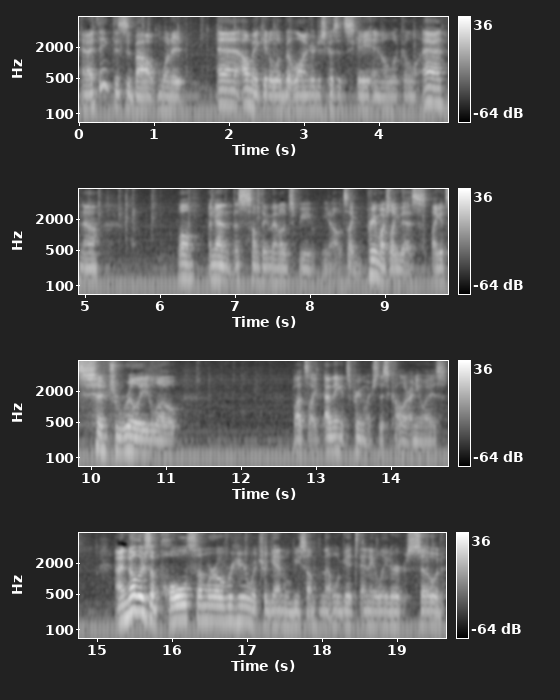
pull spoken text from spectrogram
And I think this is about what it. Eh, I'll make it a little bit longer just because it's skate and it'll look a little. Eh, no. Well, again, this is something that'll just be, you know, it's like pretty much like this. Like it's, it's really low. Well, it's like I think it's pretty much this color, anyways. I know there's a pole somewhere over here, which again will be something that we'll get in a later sewed.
